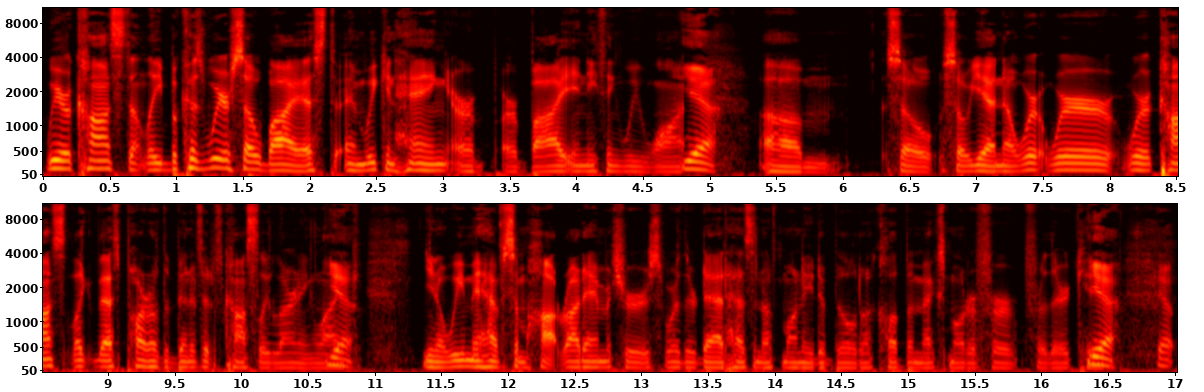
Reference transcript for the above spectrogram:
we are constantly because we are so biased and we can hang or or buy anything we want. yeah. Um so so yeah, no, we're we're we're constant like that's part of the benefit of constantly learning like Yeah. You know, we may have some hot rod amateurs where their dad has enough money to build a Club MX motor for for their kid. Yeah. Yep.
